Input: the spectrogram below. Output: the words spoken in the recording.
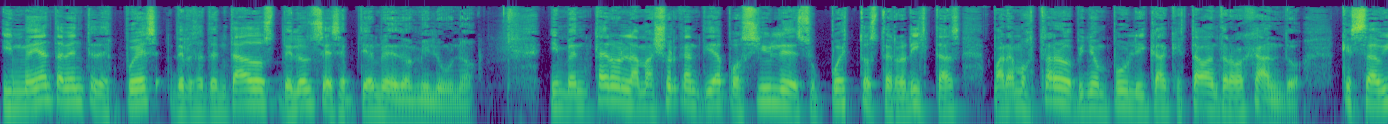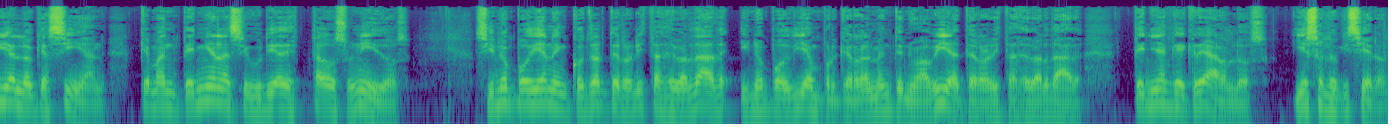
inmediatamente después de los atentados del 11 de septiembre de 2001. Inventaron la mayor cantidad posible de supuestos terroristas para mostrar a la opinión pública que estaban trabajando, que sabían lo que hacían, que mantenían la seguridad de Estados Unidos. Si no podían encontrar terroristas de verdad, y no podían porque realmente no había terroristas de verdad, tenían que crearlos, y eso es lo que hicieron.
